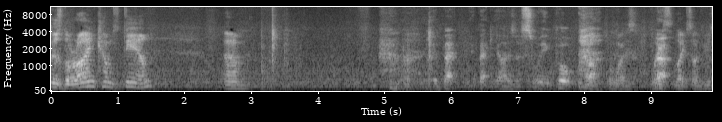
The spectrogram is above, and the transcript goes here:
As the rain comes down, um, Your back, your backyard is a swimming pool. oh, always Right. lakes, lakeside views,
